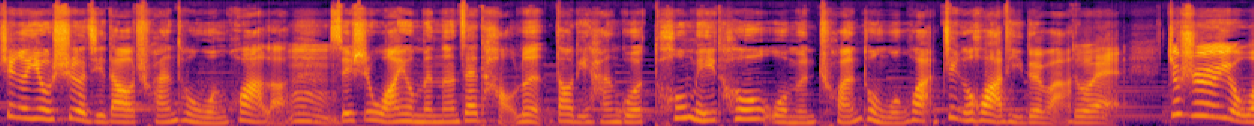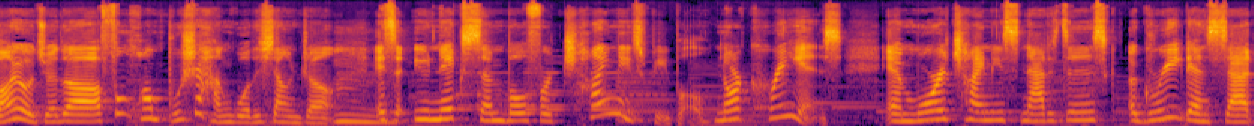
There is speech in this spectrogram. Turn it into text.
这个又涉及到传统文化了，嗯，所以是网友们呢在讨论到底韩国偷没偷我们传统文化这个话题，对吧？对，就是有网友觉得凤凰不是韩国的象征、嗯、，It's a unique symbol for Chinese people, not Koreans. And more Chinese netizens agreed and said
